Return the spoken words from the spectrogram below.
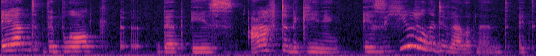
And the block uh, that is after beginning is usually development. It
